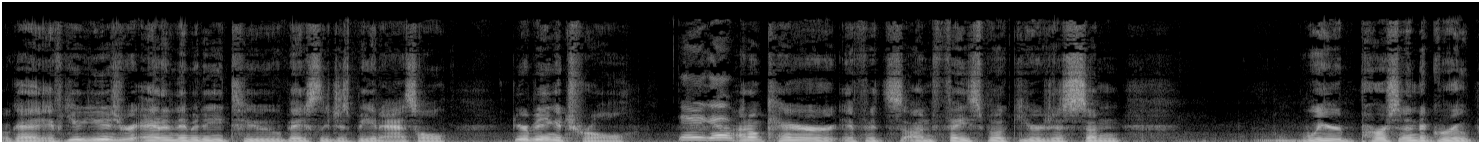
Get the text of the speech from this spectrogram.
okay? If you use your anonymity to basically just be an asshole, you're being a troll. There you go. I don't care if it's on Facebook. You're just some weird person in a group,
